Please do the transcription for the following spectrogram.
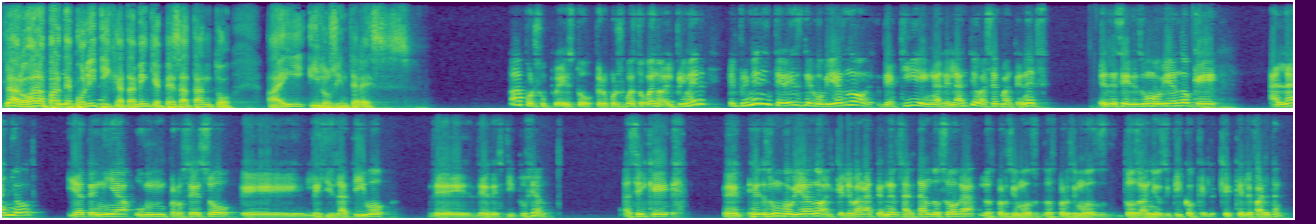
Claro, va la parte política también que pesa tanto ahí y los intereses. Ah, por supuesto, pero por supuesto. Bueno, el primer, el primer interés de gobierno de aquí en adelante va a ser mantenerse. Es decir, es un gobierno que al año ya tenía un proceso eh, legislativo de, destitución. Así que eh, es un gobierno al que le van a tener saltando soga los próximos, los próximos dos años y pico que, que le faltan.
